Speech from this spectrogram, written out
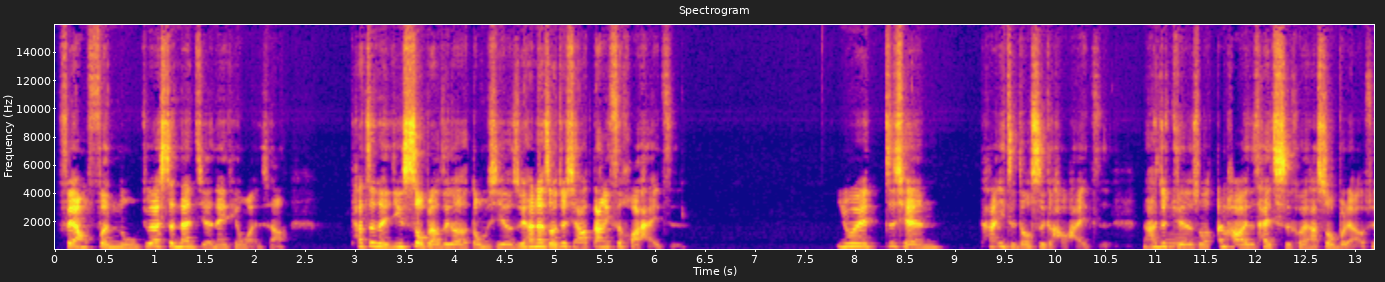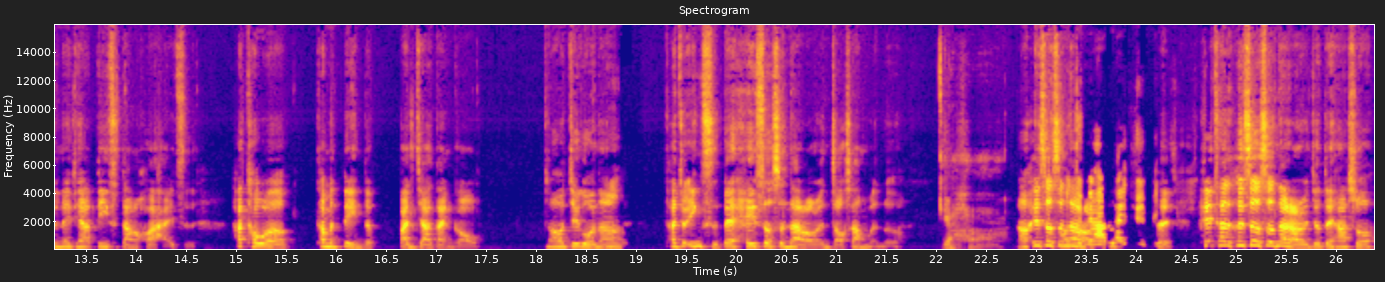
非常愤怒，就在圣诞节的那天晚上，他真的已经受不了这个东西了，所以他那时候就想要当一次坏孩子，因为之前他一直都是个好孩子，然后就觉得说当好孩子太吃亏，他受不了，所以那天他第一次当了坏孩子，他偷了他们电影的半价蛋糕，然后结果呢，嗯、他就因此被黑色圣诞老人找上门了。呀哈！然后黑色圣诞老人对黑他黑色圣诞老人就对他说：“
